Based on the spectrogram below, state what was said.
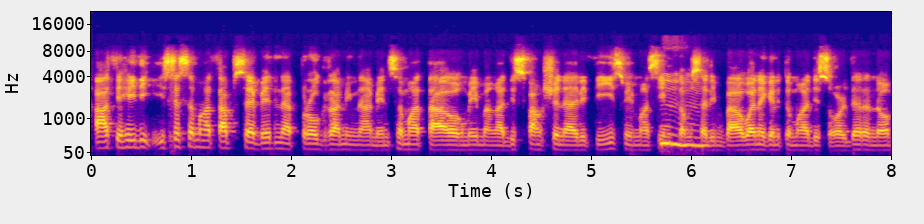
At Heidi, isa sa mga top 7 na programming namin sa mga taong may mga dysfunctionalities, may mga symptoms, Mm. halimbawa na ganito mga disorder, ano,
